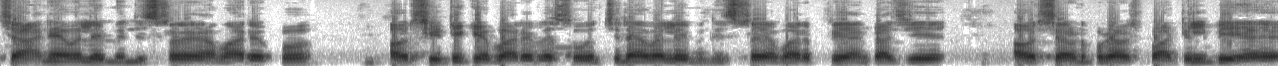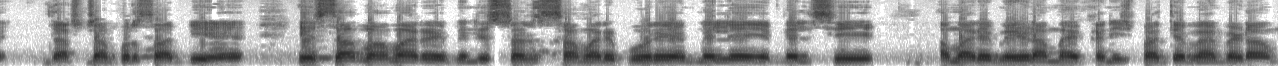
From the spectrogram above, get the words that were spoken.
चाहने वाले मिनिस्टर है हमारे को और सिटी के बारे में सोचने वाले मिनिस्टर हमारे प्रियंका जी और शरण प्रकाश पाटिल भी है, दर्शना प्रसाद भी है, ये सब हमारे मिनिस्टर्स हमारे पूरे एमएलए एमएलसी हमारे मैडम है कनिष फातिमा मैडम,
